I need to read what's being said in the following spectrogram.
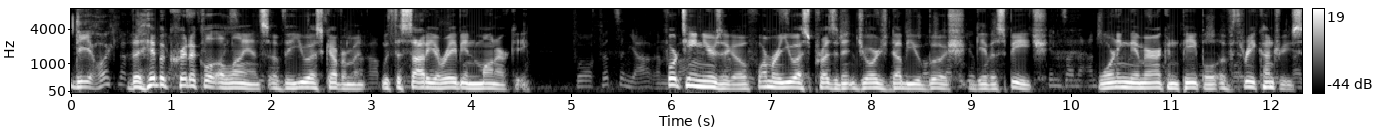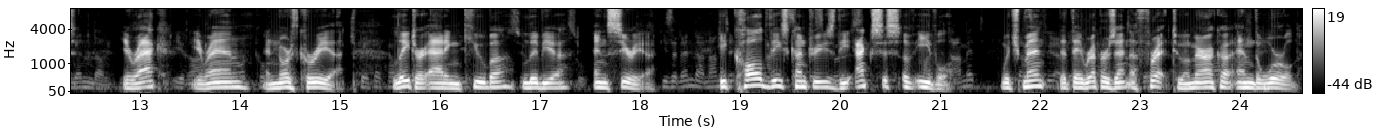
the hypocritical alliance of the U.S. government with the Saudi Arabian monarchy. Fourteen years ago, former U.S. President George W. Bush gave a speech warning the American people of three countries Iraq, Iran, and North Korea, later adding Cuba, Libya, and Syria. He called these countries the axis of evil, which meant that they represent a threat to America and the world.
